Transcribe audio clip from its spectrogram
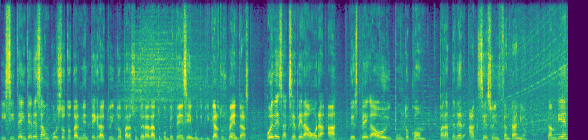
Y si te interesa un curso totalmente gratuito para superar a tu competencia y multiplicar tus ventas, puedes acceder ahora a despegahoy.com para tener acceso instantáneo. También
